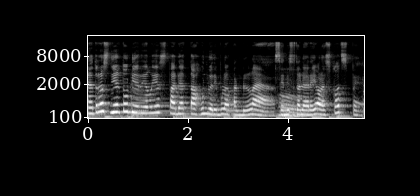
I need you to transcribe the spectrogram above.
Nah terus dia tuh dirilis pada tahun 2018 yang disutradarai oleh Scott Spear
